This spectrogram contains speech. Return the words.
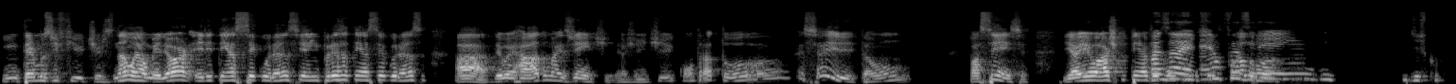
em termos de futures, não é o melhor, ele tem a segurança e a empresa tem a segurança. Ah, deu errado, mas, gente, a gente contratou esse aí, então paciência. E aí eu acho que tem a ver Mas com a o que você ênfase falou. em... Desculpa.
